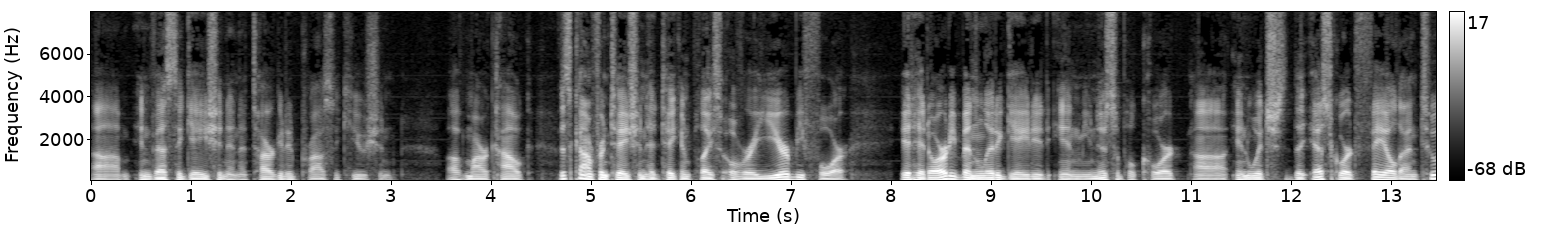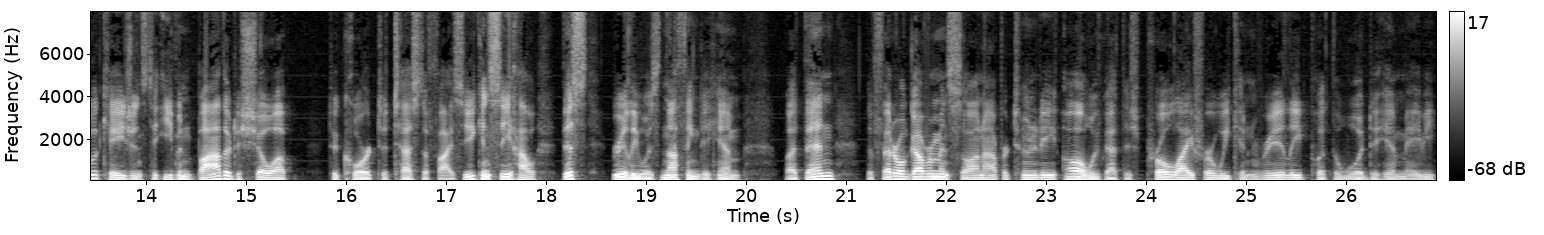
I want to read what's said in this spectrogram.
um, investigation and a targeted prosecution of Mark Houck. This confrontation had taken place over a year before. It had already been litigated in municipal court, uh, in which the escort failed on two occasions to even bother to show up to court to testify. So you can see how this really was nothing to him. But then the federal government saw an opportunity. Oh, we've got this pro lifer. We can really put the wood to him, maybe.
